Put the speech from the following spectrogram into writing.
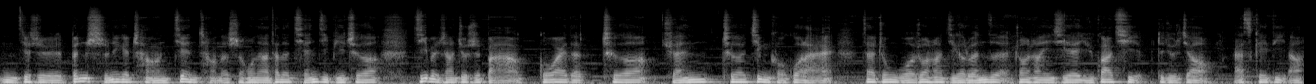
嗯，就是奔驰那个厂建厂的时候呢，它的前几批车基本上就是把国外的车全车进口过来，在中国装上几个轮子，装上一些雨刮器，这就是叫 SKD 啊。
